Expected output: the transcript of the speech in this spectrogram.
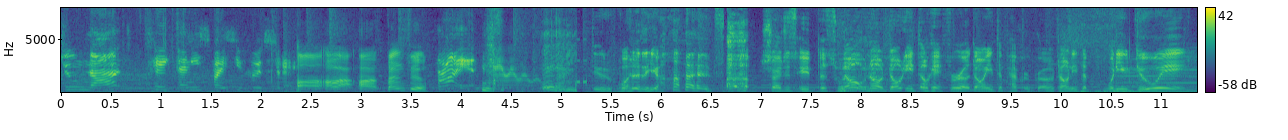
Do not take any spicy foods today. Uh, uh, uh, thank you. Brian. Dude, what are the odds? Should I just eat this one? no, no, don't eat. Okay, for real, don't eat the pepper, bro. Don't eat the. What are you doing?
